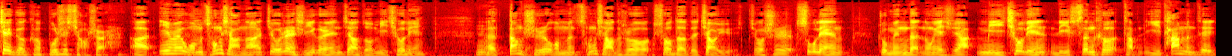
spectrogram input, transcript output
这个可不是小事儿啊，因为我们从小呢就认识一个人，叫做米丘林。呃，当时我们从小的时候受到的教育，就是苏联著名的农业学家米丘林、李森科，他以他们这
